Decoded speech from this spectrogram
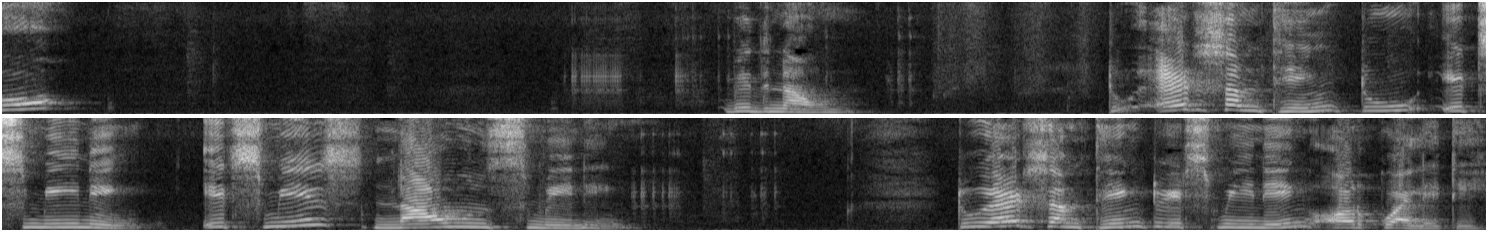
को? With noun to add something to its meaning it's means noun's meaning to add something to its meaning और क्वालिटी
